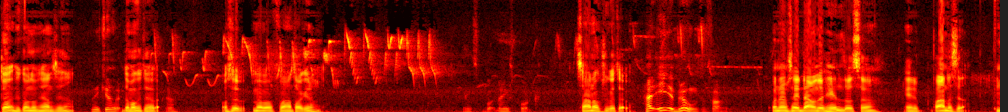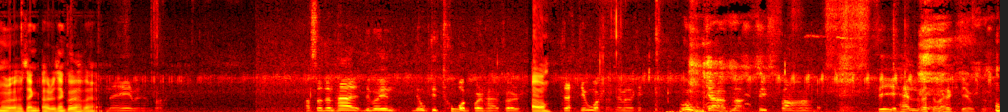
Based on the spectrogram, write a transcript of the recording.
De, hur kom de till andra sidan? De gick över. De har gått över? Ja. Och så, men varför har han tagit dem då? Längst bort, längst bort. Så han har också gått över? Här är ju bron för fan. Och när de säger down the hill då så är det på andra sidan? Har du tänkt, har du tänkt gå över här? Nej, men bara... Alltså den här, det var ju en, det åkte tåg på den här för Ja. 30 år sedan. Jag menar, oh jävlar, fy fan. Fy helvete vad högt det är också.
